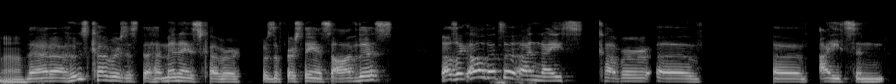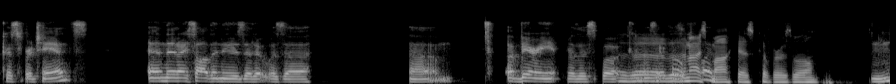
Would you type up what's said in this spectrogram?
Uh, That uh, whose cover is this? The Jimenez cover was the first thing I saw of this. I was like, oh, that's a, a nice cover of of Ice and Christopher Chance. And then I saw the news that it was a um, a variant for this book. There's And I was a, like, there's oh, a nice fun. Marquez cover as well. yeah.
